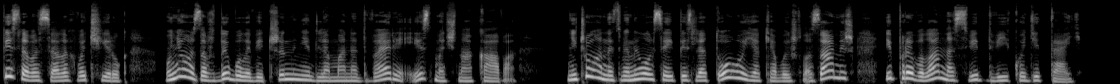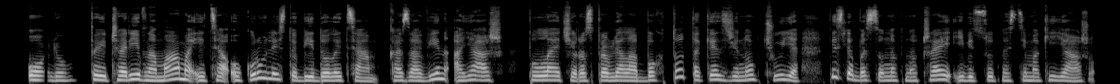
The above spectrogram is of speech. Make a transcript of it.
після веселих вечірок. У нього завжди були відчинені для мене двері і смачна кава. Нічого не змінилося і після того, як я вийшла заміж і привела на світ двійко дітей. Олю, ти чарівна мама, і ця округлість тобі до лиця, казав він, а я аж плечі розправляла, бо хто таке з жінок чує після безсонних ночей і відсутності макіяжу.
